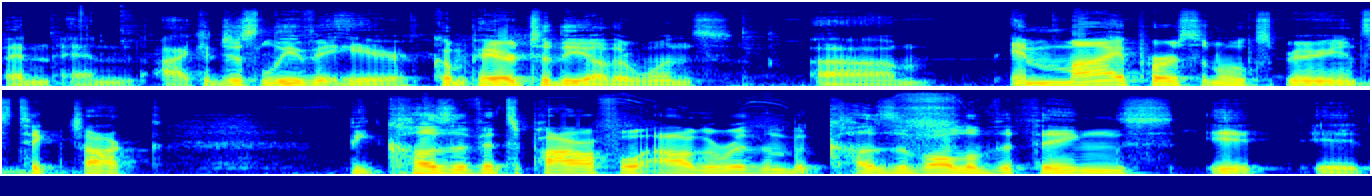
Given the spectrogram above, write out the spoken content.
and and I could just leave it here compared to the other ones. Um, in my personal experience, TikTok, because of its powerful algorithm, because of all of the things it it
